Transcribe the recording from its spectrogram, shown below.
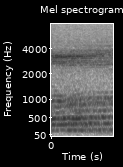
Oh.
